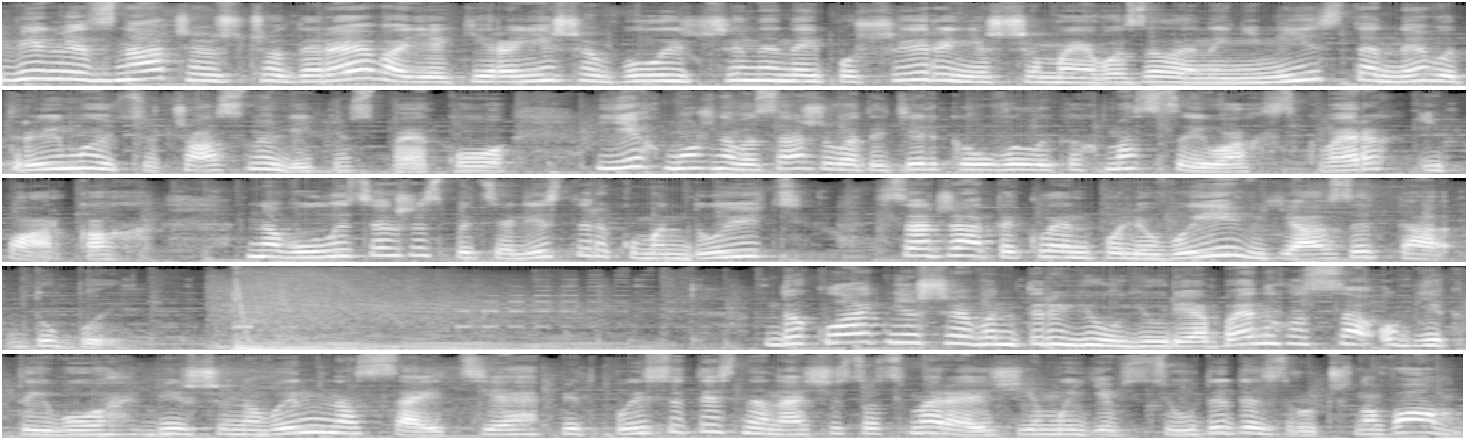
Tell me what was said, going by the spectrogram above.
Він відзначив, що дерева, які раніше були чи не найпоширенішими в озелененні міста, не витримують сучасну літню спеку. Їх можна висаджувати тільки у великих масивах, скверах і парках. На вулицях же спеціалісти рекомендують саджати клен польовий, в'язи та дуби. Докладніше в інтерв'ю Юрія Бенгуса об'єктиву. Більше новин на сайті. Підписуйтесь на наші соцмережі. Ми є всюди, де зручно вам.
